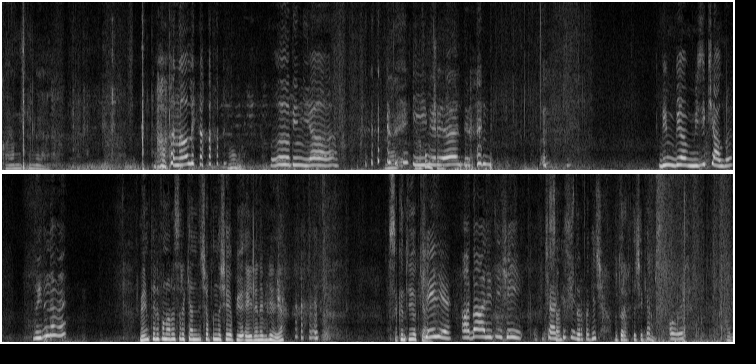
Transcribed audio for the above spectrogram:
kayanın üstünde yani. ne oluyor? Ne oldu? O dünya Ne oldu? Telefon mu iyileri öldüren. Bir, bir müzik çaldı. Duydun değil mi? Benim telefon ara sıra kendi çapında şey yapıyor, eğlenebiliyor ya. Sıkıntı yok yani. Şey diyor. Adaletin şey Sen şarkısı. şu tarafa geç, bu tarafı da çeker misin? Olur. Hadi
